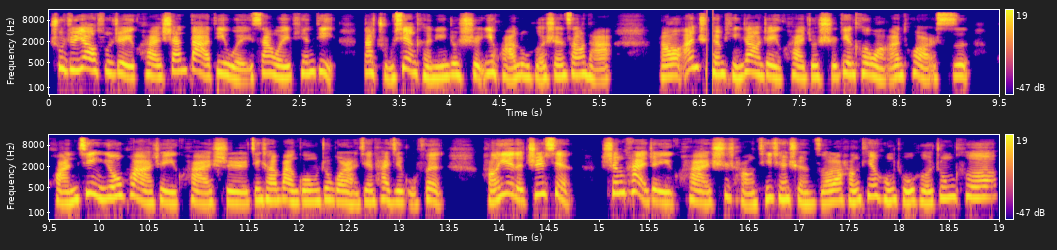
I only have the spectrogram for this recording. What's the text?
数据要素这一块，山大地纬三维天地。那主线肯定就是易华路和深桑达。然后安全屏障这一块就是电科网安托尔斯。环境优化这一块是金山办公、中国软件、太极股份。行业的支线生态这一块，市场提前选择了航天宏图和中科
